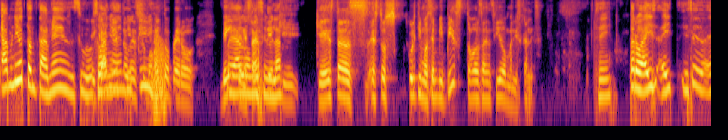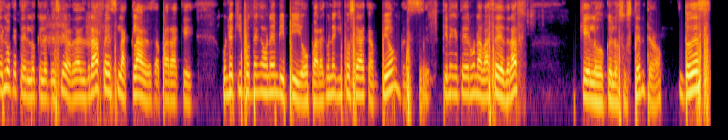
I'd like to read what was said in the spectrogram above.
Cam Newton también en su, su año en su momento, pero bien interesante que, que estas, estos últimos MVPs todos han sido mariscales. Sí, pero ahí, ahí es lo que, te, lo que les decía, ¿verdad? El draft es la clave, o sea, para que un equipo tenga un MVP o para que un equipo sea campeón, pues eh, tiene que tener una base de draft que lo, que lo sustente, ¿no? Entonces,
